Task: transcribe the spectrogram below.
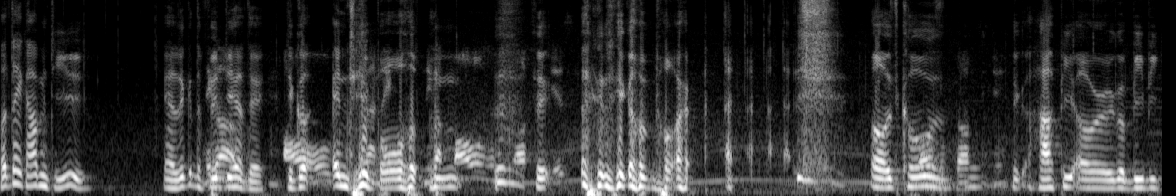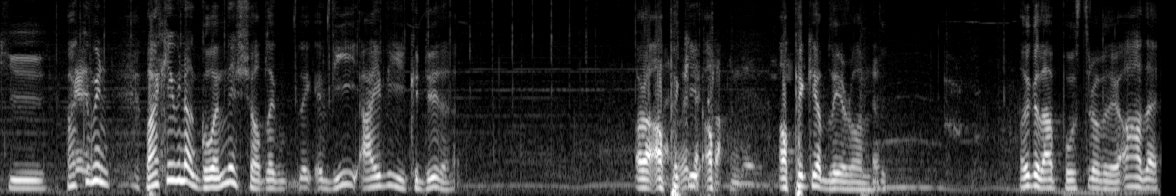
What the heck happened to you? Yeah, look at the They food got they have there. They got into and, ball. They got balls and sausages. they got bar. Oh, it's closed. and sausages. We got happy hour. We got BBQ. Why Yeah. can we? Why can't we not go in this shop? Like, like V Ivy, you could do that. Alright, I'll Man, pick you up. I'll pick you up later on. Look at that poster over there. Ah, that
